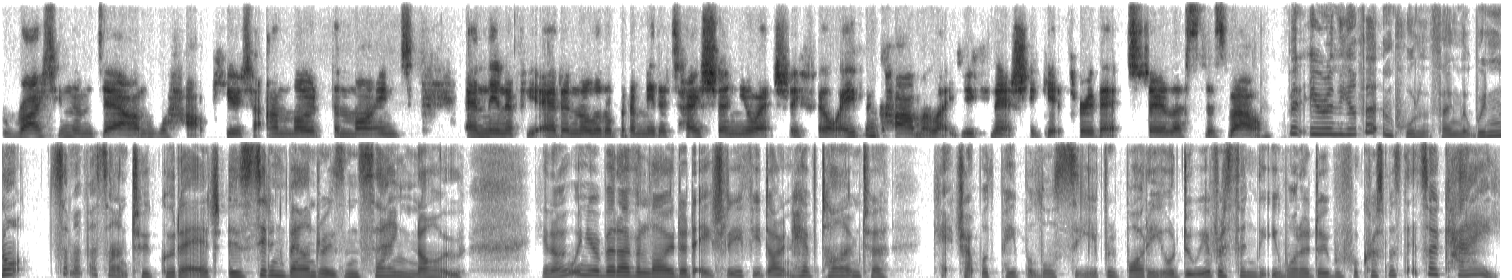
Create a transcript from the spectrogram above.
writing them down will help you to unload the mind. And then, if you add in a little bit of meditation, you'll actually feel even calmer, like you can actually get through that to do list as well. But, Erin, the other important thing that we're not, some of us aren't too good at, is setting boundaries and saying no. You know, when you're a bit overloaded, actually, if you don't have time to catch up with people or see everybody or do everything that you want to do before Christmas, that's okay.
